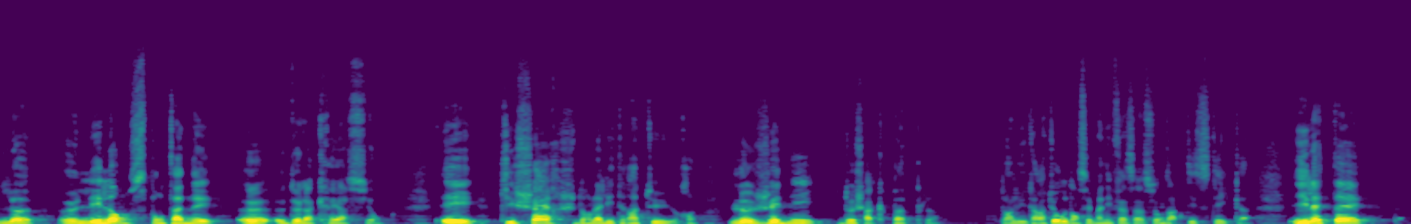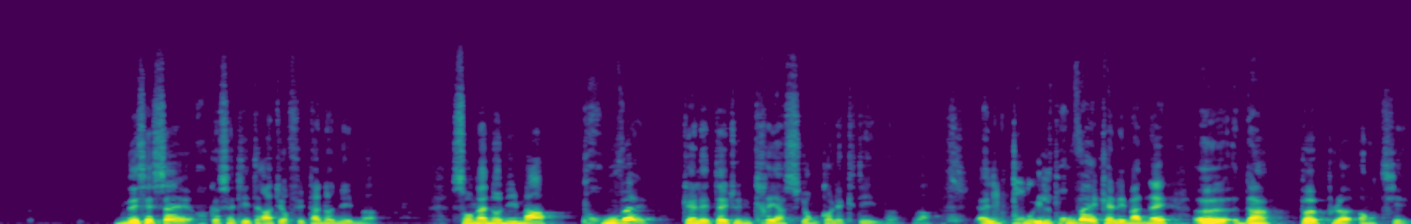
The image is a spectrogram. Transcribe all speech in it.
euh, l'élan spontané euh, de la création et qui cherche dans la littérature le génie de chaque peuple, dans la littérature ou dans ses manifestations artistiques, il était nécessaire que cette littérature fût anonyme. Son anonymat prouvait qu'elle était une création collective. il prouvait qu'elle émanait euh, d'un peuple entier.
